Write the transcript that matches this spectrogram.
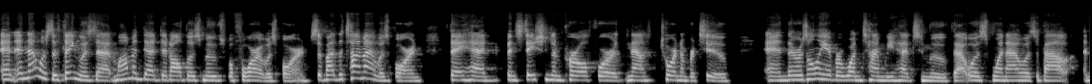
and and that was the thing was that mom and dad did all those moves before I was born. So by the time I was born, they had been stationed in Pearl for now tour number two, and there was only ever one time we had to move. That was when I was about a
